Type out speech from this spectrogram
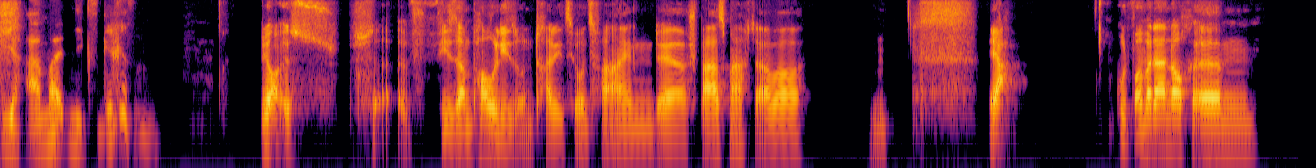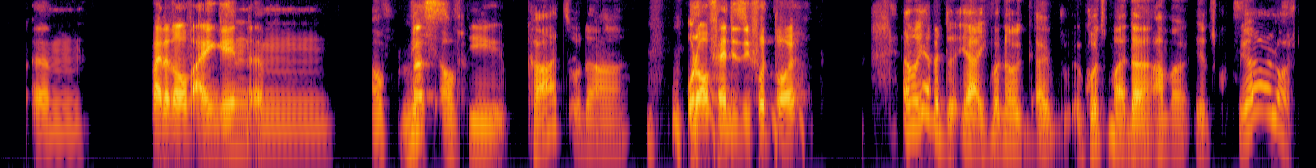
die haben halt nichts gerissen. Ja, ist äh, wie St. Pauli, so ein Traditionsverein, der Spaß macht, aber hm, ja. Gut, wollen wir da noch ähm, ähm, weiter darauf eingehen? Ähm, Auf mich, Was? auf die Cards oder? oder auf Fantasy Football? Also ja, bitte. Ja, ich wollte nur äh, kurz mal, da haben wir jetzt. Ja, läuft.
